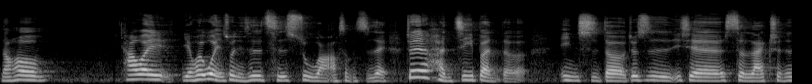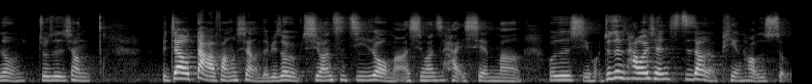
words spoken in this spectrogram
然后他会也会问你说你是不是吃素啊什么之类，就是很基本的饮食的，就是一些 selection 的那种，就是像。比较大方向的，比如说喜欢吃鸡肉嘛，喜欢吃海鲜吗？或者是喜欢，就是他会先知道你的偏好是什么，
